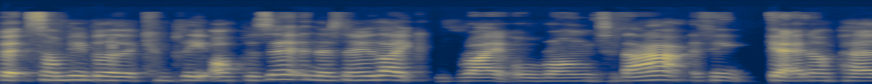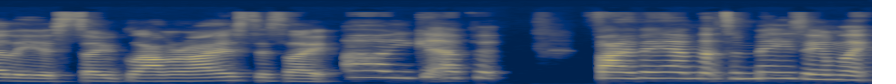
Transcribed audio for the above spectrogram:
But some people are the complete opposite, and there's no like right or wrong to that. I think getting up early is so glamorized. It's like, oh, you get up at 5 a.m. That's amazing. I'm like,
